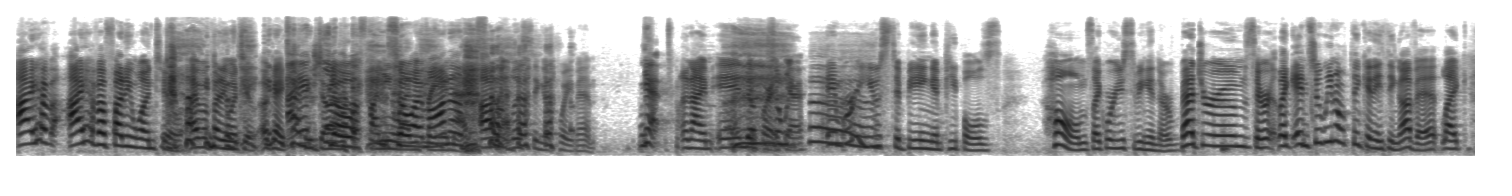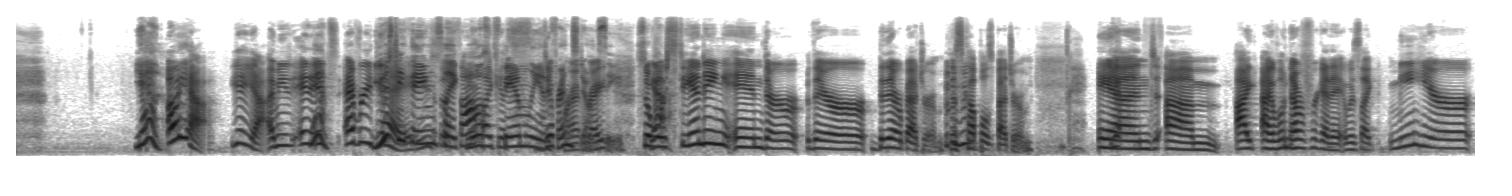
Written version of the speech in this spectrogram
I have, I have a funny one too. I have a funny one too. Okay, I actually so, a funny so one I'm on a, on a listing appointment, Yeah. and I'm in. It, so we- and we're used to being in people's homes, like we're used to being in their bedrooms. They're like, and so we don't think anything of it. Like, Yeah. oh yeah, yeah, yeah. I mean, and Yeah. it's every day. You see things so like most it's family and friends don't right? see. So Yeah. we're standing in their their their bedroom, this Mm-hmm. couple's bedroom, and um, I I will never forget it. It was like me here,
